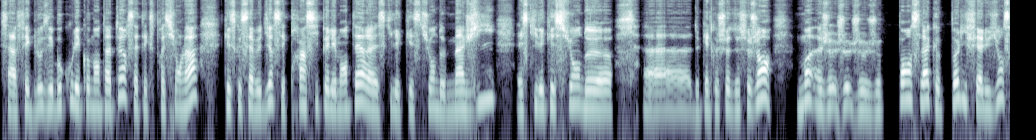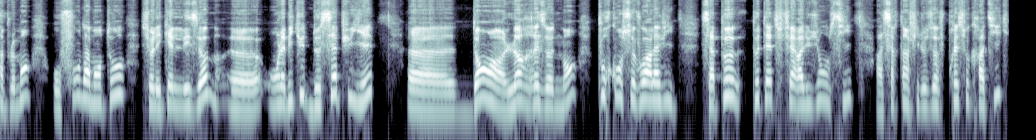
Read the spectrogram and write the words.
ça a fait gloser beaucoup les commentateurs, cette expression-là. Qu'est-ce que ça veut dire, ces principes élémentaires? Est-ce qu'il est question de magie? Est-ce qu'il est question de, euh, de quelque chose de ce genre? Moi, je, pense là que Paul y fait allusion simplement aux fondamentaux sur lesquels les hommes euh, ont l'habitude de s'appuyer euh, dans leur raisonnement pour concevoir la vie. Ça peut peut-être faire allusion aussi à certains philosophes présocratiques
